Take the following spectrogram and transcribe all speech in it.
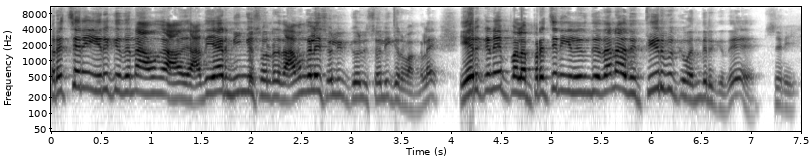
பிரச்சனை இருக்குதுன்னா அவங்க அது யார் நீங்க சொல்றது? அவங்களே சொல்லி சொல்லி- சொல்லிக்கிறவாங்களே ஏற்கனவே பல பிரச்சனைகள் இருந்து தானே அது தீர்வுக்கு வந்திருக்குது. சரி.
